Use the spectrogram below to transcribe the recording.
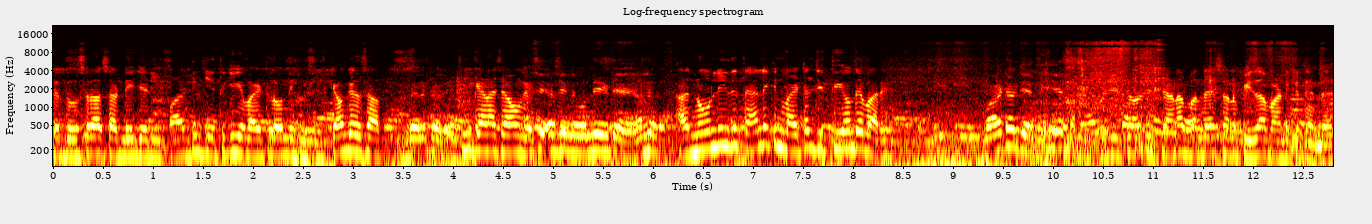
ਤੇ ਦੂਸਰਾ ਸਾਡੀ ਜਿਹੜੀ ਪਾਰਟੀ ਜਿੱਤ ਗਈ ਹੈ ਵਾਈਟ ਲੋਨ ਦੀ ਕੋਸ਼ਿਸ਼। ਕਿਉਂ ਗਿਲ ਸਾਹਿਬ? ਕੀ ਕਹਿਣਾ ਚਾਹੋਗੇ? ਅਸੀਂ ਅਸੀਂ ਨੋਨ ਲੀਗ ਤੇ ਆਏ ਹਾਂ ਨੂਨ ਲੀਗ ਦੇ ਤੈਂ ਲੇਕਿਨ ਵਾਈਟਲ ਜਿੱਤੀ ਉਹਦੇ ਬਾਰੇ। ਵਾਈਟਲ ਜਿੱਤ ਹੈ। ਜੀ ਸਿਆਣਾ ਬੰਦਾ ਹੈ ਸਾਨੂੰ ਪੀਜ਼ਾ ਵੰਡ ਕੇ ਦਿੰਦਾ ਹੈ।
